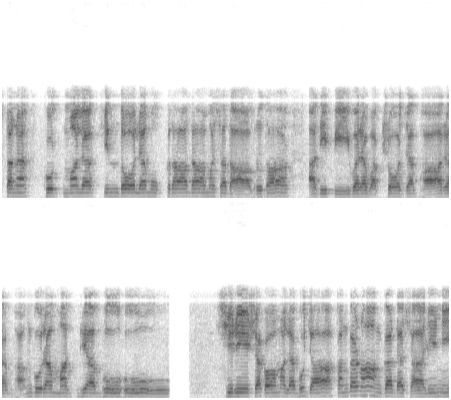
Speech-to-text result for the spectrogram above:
स्तनकुड्मलहिन्दोलमुक्तादामशदावृता अधिपीवरवक्षोजभारभङ्गुरमध्यभूः शिरीषकोमलभुजा कङ्कणाङ्गदशालिनी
